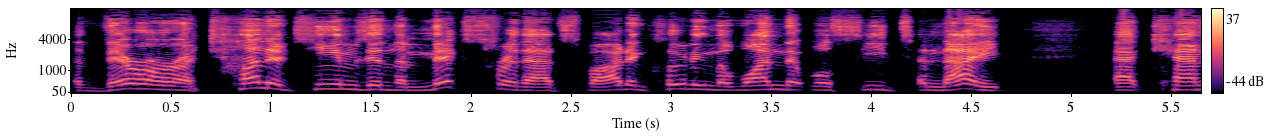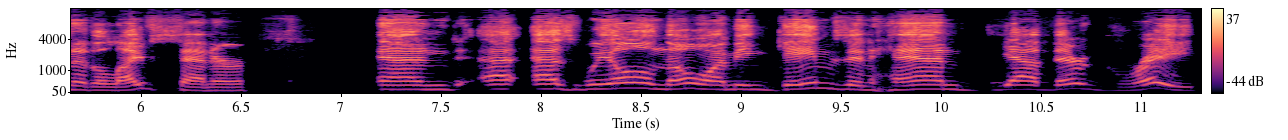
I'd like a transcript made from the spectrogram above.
there are a ton of teams in the mix for that spot, including the one that we'll see tonight at Canada Life Center. And as we all know, I mean, games in hand, yeah, they're great,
